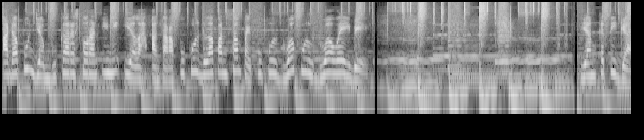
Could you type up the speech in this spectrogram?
Adapun jam buka restoran ini ialah antara pukul 8 sampai pukul 22 WIB. Yang ketiga,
